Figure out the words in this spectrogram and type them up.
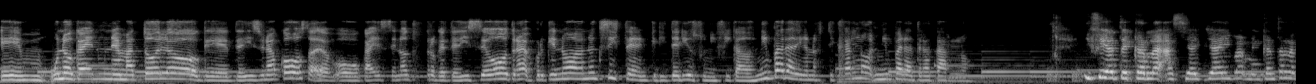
Em, uno cae en un hematólogo que te dice una cosa o caes en otro que te dice otra, porque no, no existen criterios unificados, ni para diagnosticarlo ni para tratarlo. Y fíjate, Carla, hacia allá iba, me encanta la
